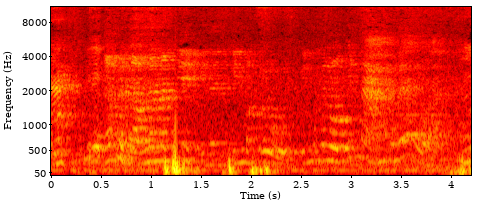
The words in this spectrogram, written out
นะแล้วเป็นน้องนั่นมันกินกินมะกรู ดกินมะกรูดกินหนังก็ได้หรออื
